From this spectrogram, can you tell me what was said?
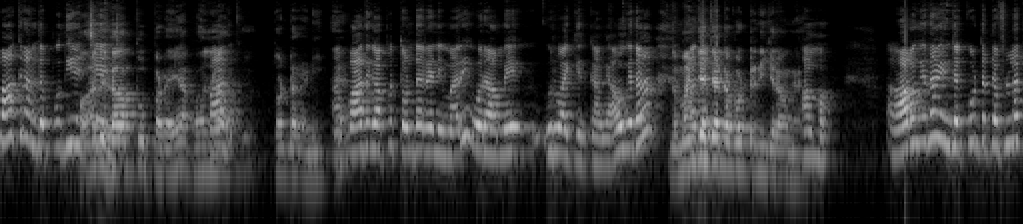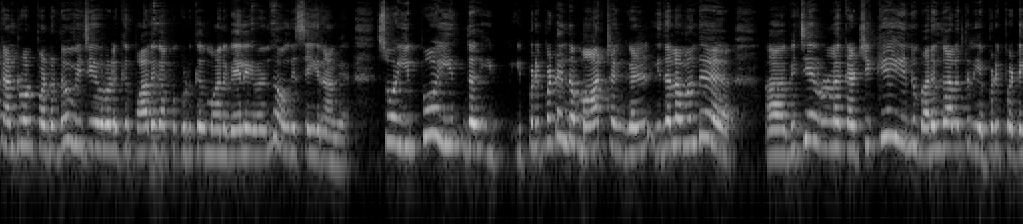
பார்க்குற அந்த புதிய பாதுகாப்பு படையா பாதுகாப்பு? தொண்டரணி. பாதுகாப்பு தொண்டரணி மாதிரி ஒரு அமை உருவாக்கி இருக்காங்க அவங்க தான் இந்த மஞ்சள் சட்டை போட்டு நிக்கிறவங்க. ஆமா. அவங்க தான் இந்த கூட்டத்தை ஃபுல்லாக கண்ட்ரோல் பண்ணுறதும் விஜய் அவர்களுக்கு பாதுகாப்பு கொடுக்கறதுமான வேலையை வந்து அவங்க செய்கிறாங்க ஸோ இப்போ இந்த இப்- இப்படிப்பட்ட இந்த மாற்றங்கள் இதெல்லாம் வந்து விஜய் அவர்கள கட்சிக்கு இன்னும் வருங்காலத்தில் எப்படிப்பட்ட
